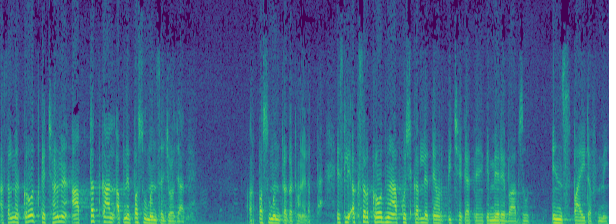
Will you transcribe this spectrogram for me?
असल में क्रोध के क्षण में आप तत्काल अपने पशु मन से जुड़ जाते और पशु मन प्रकट होने लगता है। इसलिए अक्सर क्रोध में आप कुछ कर लेते हैं और पीछे कहते हैं कि मेरे बावजूद इन स्पाइट ऑफ़ मी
